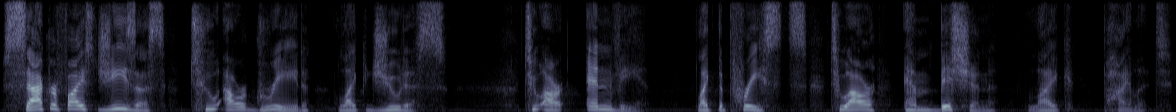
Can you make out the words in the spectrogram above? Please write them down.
sacrifice Jesus to our greed like Judas, to our envy like the priests, to our ambition like Pilate.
